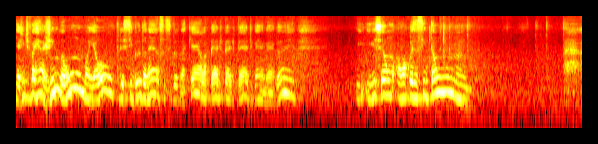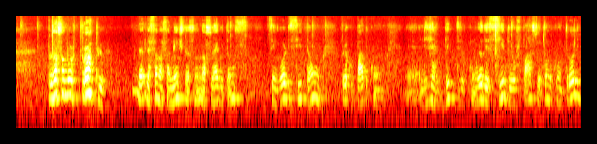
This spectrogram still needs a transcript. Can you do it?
e, a gente vai reagindo a uma e a outra e se gruda nessa, se gruda naquela, perde, perde, perde, ganha, ganha, ganha. E, e isso é uma, é uma coisa assim tão. para o nosso amor próprio dessa nossa mente, desse nosso ego tão senhor de si, tão preocupado com é, livre-arbítrio, com eu decido, eu faço, eu estou no controle,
